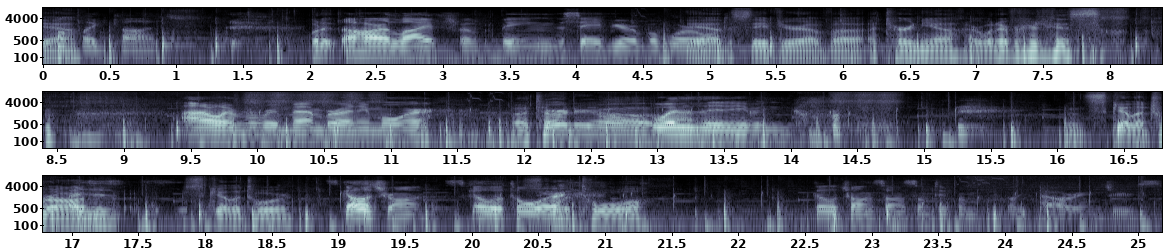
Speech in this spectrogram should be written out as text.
Yeah, Oh my gosh. but it, The hard life of being the savior of a world. yeah, the savior of uh, Eternia or whatever it is. I don't even remember anymore. Eternia. What is it even? And I Skeletron, just Skeletor, Skeletron. Skeletor. Skeletor. Skeletron sounds something from like Power Rangers.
